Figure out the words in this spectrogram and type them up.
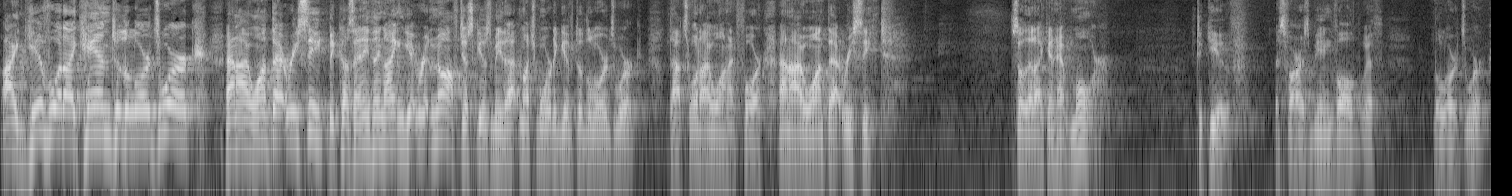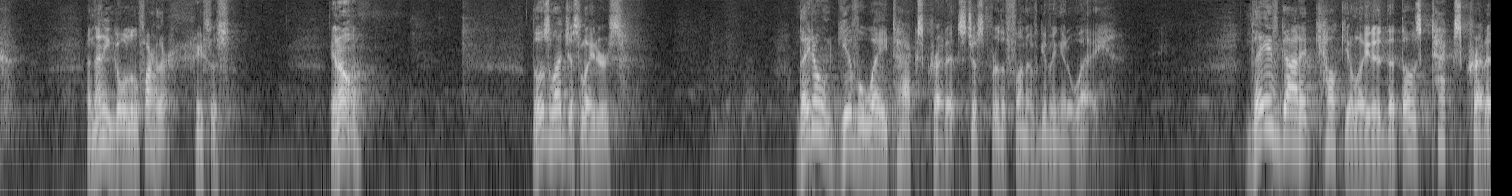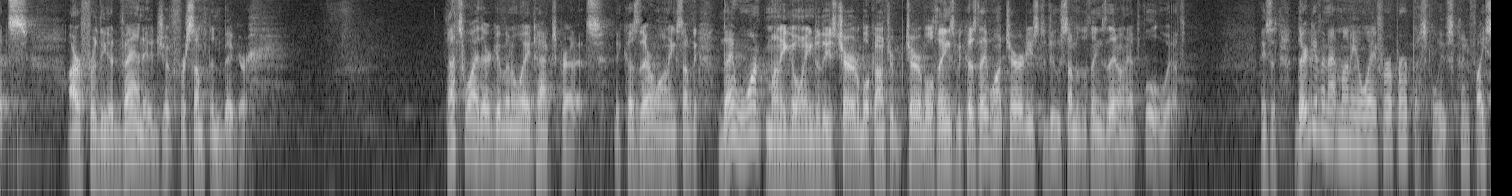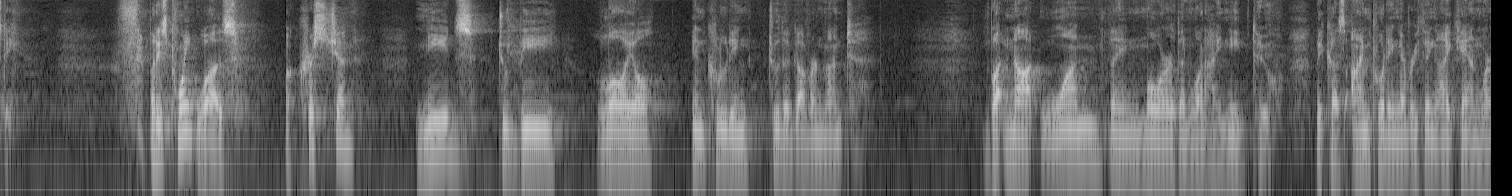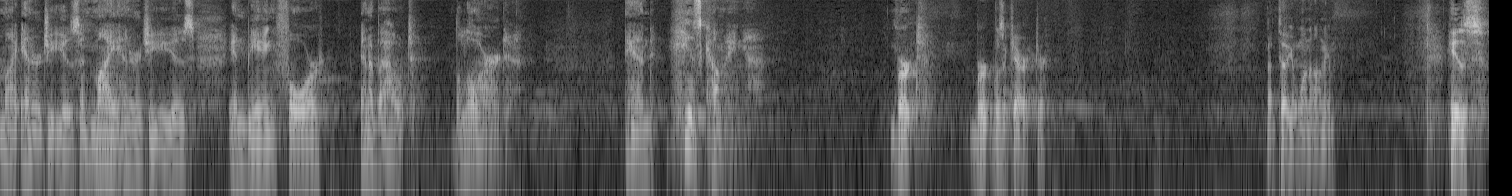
I give what I can to the Lord's work, and I want that receipt because anything I can get written off just gives me that much more to give to the Lord's work. That's what I want it for, and I want that receipt so that I can have more to give as far as being involved with the Lord's work. And then he'd go a little farther. He says, You know, those legislators, they don't give away tax credits just for the fun of giving it away. They've got it calculated that those tax credits are for the advantage of for something bigger. That's why they're giving away tax credits because they're wanting something. They want money going to these charitable, charitable things because they want charities to do some of the things they don't have to fool with. He says, they're giving that money away for a purpose. Boy, he was kind of feisty. But his point was a Christian needs to be loyal, including to the government, but not one thing more than what I need to, because I'm putting everything I can where my energy is, and my energy is in being for and about the Lord and his coming. Bert. Bert was a character. I'll tell you one on him. His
